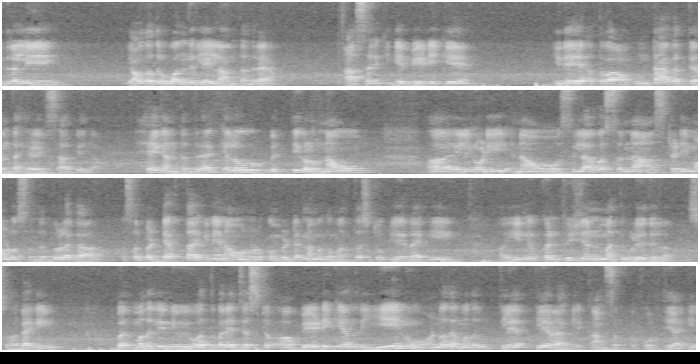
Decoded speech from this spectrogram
ಇದರಲ್ಲಿ ಯಾವುದಾದ್ರೂ ಒಂದಿರಲಿಲ್ಲ ಅಂತಂದರೆ ಆ ಸರಕಿಗೆ ಬೇಡಿಕೆ ಇದೆ ಅಥವಾ ಉಂಟಾಗತ್ತೆ ಅಂತ ಹೇಳಕ್ಕೆ ಸಾಧ್ಯ ಇಲ್ಲ. ಹೇಗಂತಂದರೆ ಕೆಲವು ವ್ಯಕ್ತಿಗಳು ನಾವು ಇಲ್ಲಿ ನೋಡಿ ನಾವು ಸಿಲೆಬಸ್ಸನ್ನು ಸ್ಟಡಿ ಮಾಡೋ ಸಂದರ್ಭದೊಳಗೆ ಸ್ವಲ್ಪ ಡೆಪ್ತ್ ಆಗಿನೇ ನಾವು ನೋಡ್ಕೊಂಡ್ಬಿಟ್ರೆ ನಮಗೆ ಮತ್ತಷ್ಟು ಕ್ಲಿಯರ್ ಆಗಿ ಇನ್ನೂ ಕನ್ಫ್ಯೂಷನ್ ಮತ್ತೆ ಉಳಿಯೋದಿಲ್ಲ. ಸೊ ಹಾಗಾಗಿ ಬ ಮೊದಲು ನೀವು ಇವತ್ತು ಬರೀ ಜಸ್ಟ್ ಬೇಡಿಕೆ ಅಂದರೆ ಏನು ಅನ್ನೋದೇ ಮೊದಲು ಕ್ಲಿಯರ್ ಕ್ಲಿಯರ್ ಆಗಲಿ ಕಾನ್ಸೆಪ್ಟ್ ಪೂರ್ತಿಯಾಗಿ.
